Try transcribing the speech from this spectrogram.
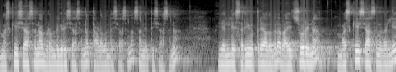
ಮಸ್ಕಿ ಶಾಸನ, ಬ್ರಹ್ಮಗಿರಿ ಶಾಸನ ತಾಳಬಂಧ ಶಾಸನ ಸನ್ನತಿ ಶಾಸನ. ಎಲ್ಲಿ ಸರಿ ಉತ್ತರ ಯಾವುದಂದ್ರೆ ರಾಯಚೂರಿನ ಮಸ್ಕಿ ಶಾಸನದಲ್ಲಿ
